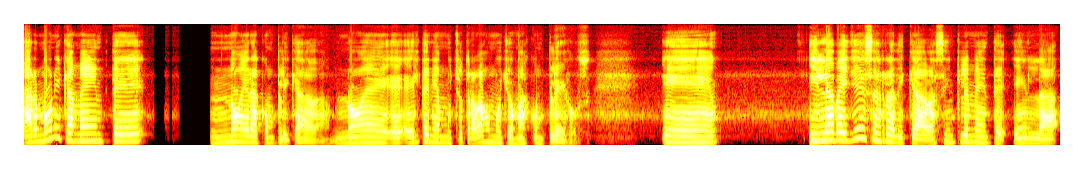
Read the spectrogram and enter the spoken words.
Armónicamente no era complicada. No, e, e, él tenía mucho trabajo, muchos más complejos. Eh, Y la belleza radicaba simplemente en la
